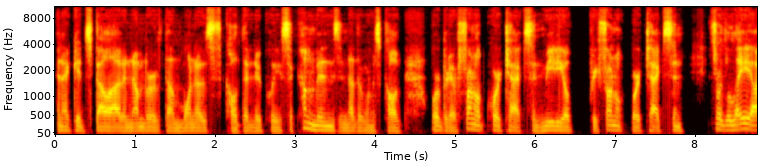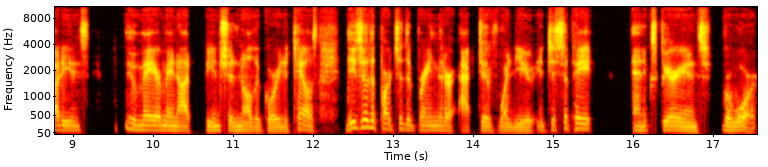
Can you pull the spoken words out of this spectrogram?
And I could spell out a number of them. One is called the nucleus accumbens. Another one is called orbitofrontal cortex and medial prefrontal cortex. And for the lay audience who may or may not be interested in all the gory details, these are the parts of the brain that are active when you anticipate and experience reward.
